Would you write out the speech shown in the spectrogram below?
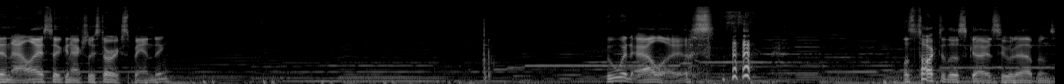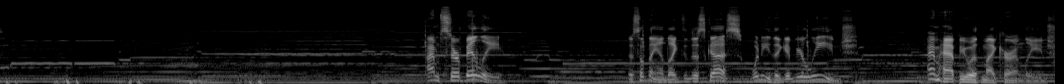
Get an ally so you can actually start expanding. Who would ally us? Let's talk to this guy, see what happens. I'm Sir Billy. There's something I'd like to discuss. What do you think of your liege? I'm happy with my current liege.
